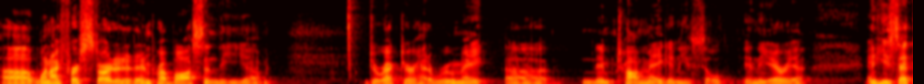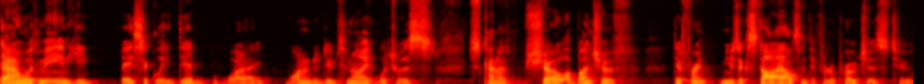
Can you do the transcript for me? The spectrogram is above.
uh, when I first started at Improv Boston, the um, director had a roommate uh, named Tom Megan. He's still in the area. And he sat down with me and he basically did what I wanted to do tonight, which was just kind of show a bunch of different music styles and different approaches to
